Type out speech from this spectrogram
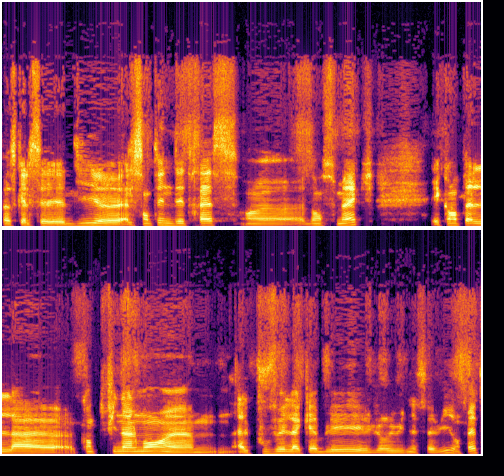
parce qu'elle s'est dit, elle sentait une détresse dans ce mec. Et quand elle l'a, quand finalement elle pouvait l'accabler et lui ruiner sa vie en fait,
